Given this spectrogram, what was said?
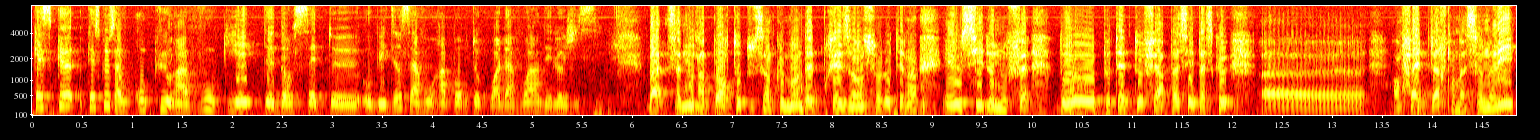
Qu'est-ce que, qu'est-ce que ça vous procure à vous qui êtes dans cette euh, obédience? Ça vous rapporte quoi d'avoir des loges ici? Bah, ça nous rapporte tout simplement d'être présents sur le terrain et aussi de nous faire, de peut-être faire passer parce que euh, en fait la franc-maçonnerie,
